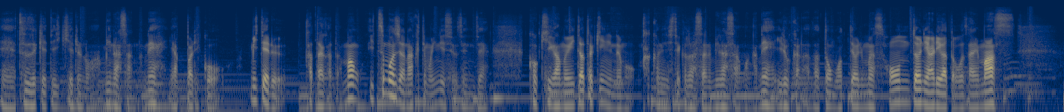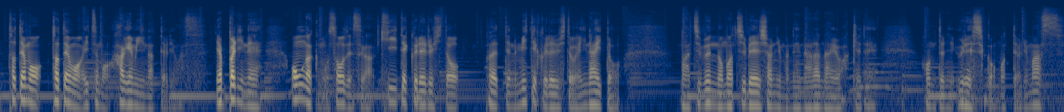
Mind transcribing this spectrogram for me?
えー続けていけるのは皆さんのねやっぱりこう見てる方々もいつもじゃなくてもいいんですよ全然。こう気が向いた時にでも確認してくださる皆様がねいるからだと思っております。本当にありがとうございます。とてもとてもいつも励みになっております。やっぱりね音楽もそうですが聴いてくれる人こうやってね見てくれる人がいないとまあ自分のモチベーションにもねならないわけで本当に嬉しく思っております。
